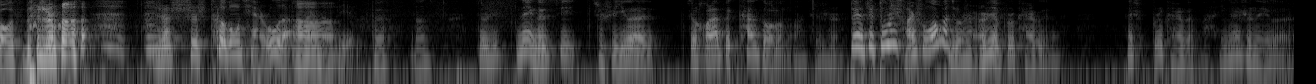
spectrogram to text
Ghost 是吗？你说是特工潜入的还是怎么地的？对，嗯，就是那个剧只是一个，就是后来被 cancel 了嘛，其实，对啊，就都市传说嘛，就是。而且不是 Carrigan，哎，是不是 Carrigan 吧？应该是那个，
